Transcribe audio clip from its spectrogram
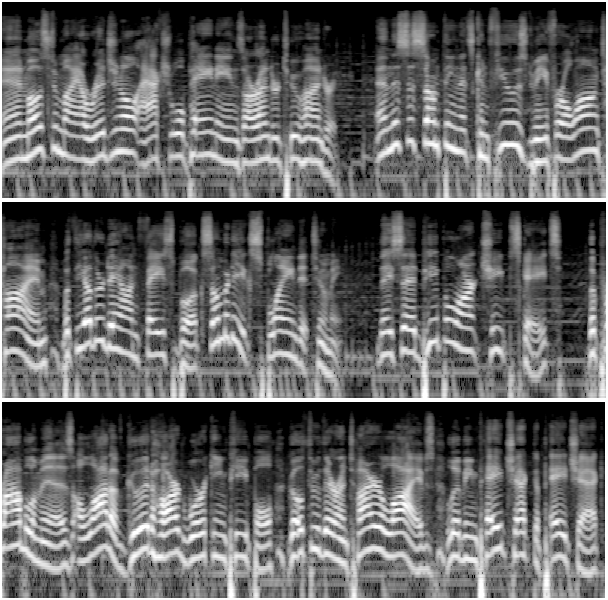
And most of my original actual paintings are under 200. And this is something that's confused me for a long time, but the other day on Facebook, somebody explained it to me. They said people aren't cheapskates. The problem is, a lot of good, hard-working people go through their entire lives living paycheck to paycheck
